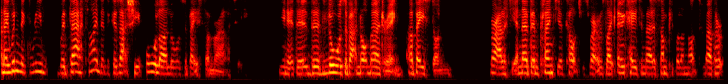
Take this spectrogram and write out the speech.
And I wouldn't agree with that either, because actually all our laws are based on morality. You know, the the laws about not murdering are based on morality, and there have been plenty of cultures where it was like okay to murder some people and not to murder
